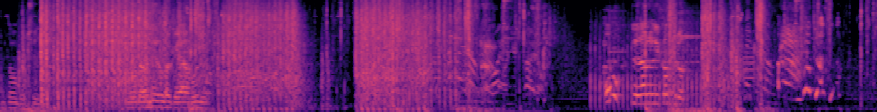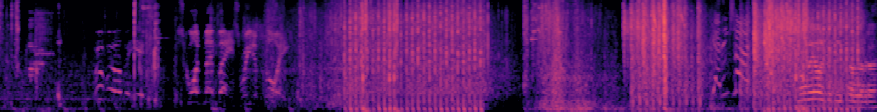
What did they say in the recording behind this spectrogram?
No tengo cuchillo. Me tengo que haber desbloqueado Julio. ¡Oh! Le da el helicóptero. Veo al que te dispara por atrás.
